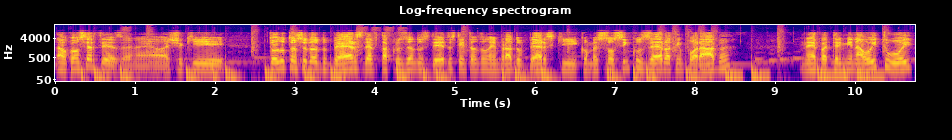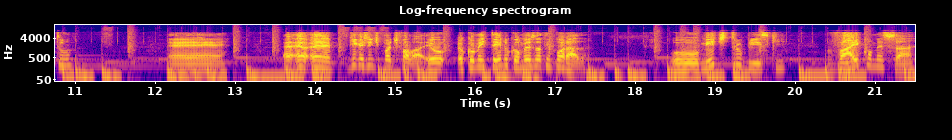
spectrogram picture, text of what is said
Não, com certeza, né? Eu acho que todo torcedor do Bears deve estar cruzando os dedos tentando lembrar do Bears que começou 5-0 a temporada, né, Pra terminar 8-8. É... É, é, é, o que, que a gente pode falar? Eu, eu comentei no começo da temporada. O Mitch Trubisky vai começar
